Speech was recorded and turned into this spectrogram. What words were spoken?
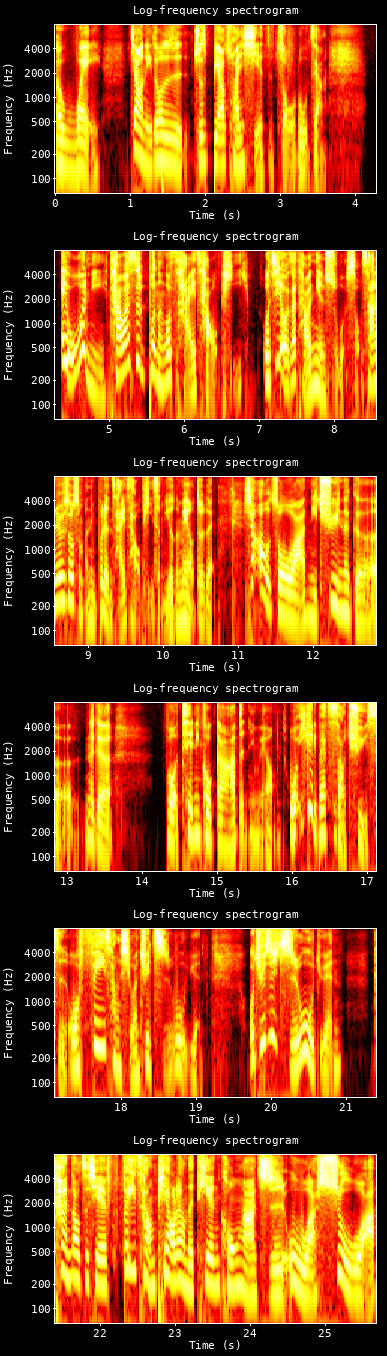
away，叫你都是就是不要穿鞋子走路这样。哎、我问你，台湾是不，是不能够踩草皮？我记得我在台湾念书的时候，常常就会说什么你不能踩草皮，什么有的没有，对不对？像澳洲啊，你去那个那个 Botanical Garden，你没有？我一个礼拜至少去一次。我非常喜欢去植物园。我觉得去植物园看到这些非常漂亮的天空啊、植物啊、树啊、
